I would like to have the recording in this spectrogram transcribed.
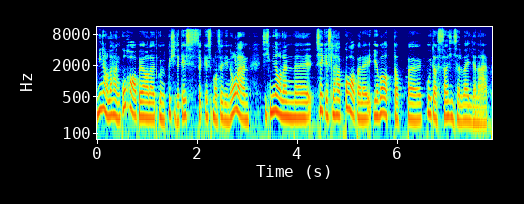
mina lähen koha peale, et kui nüüd küsida, kes, kes ma selline olen, siis mina olen äh, see, kes läheb koha peale ja vaatab, äh, kuidas see asi seal välja näeb.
